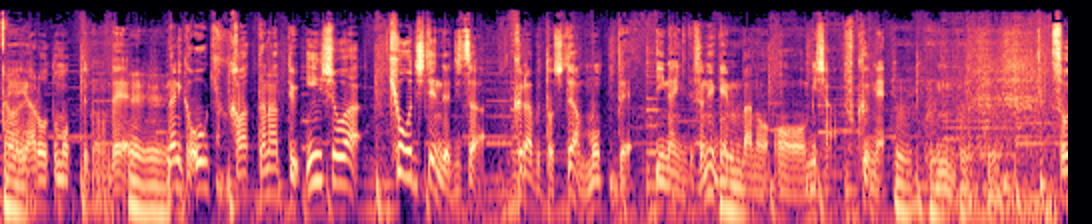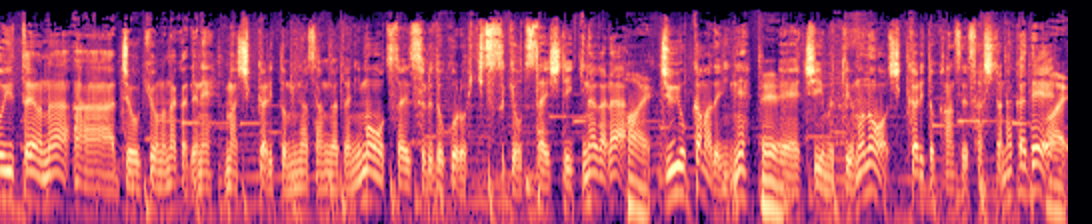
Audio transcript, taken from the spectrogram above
はい、やろうと思ってるので、えー、何か大きく変わったなっていう印象は今日時点で実はクラブとしては持っていないんですよね、現場の2社含め、そういったようなあ状況の中でね、まあ、しっかりと皆さん方にもお伝えするところを引き続きお伝えしていきながら、はい、14日までにね、えー、チームというものをしっかりと完成させた中で、はい、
